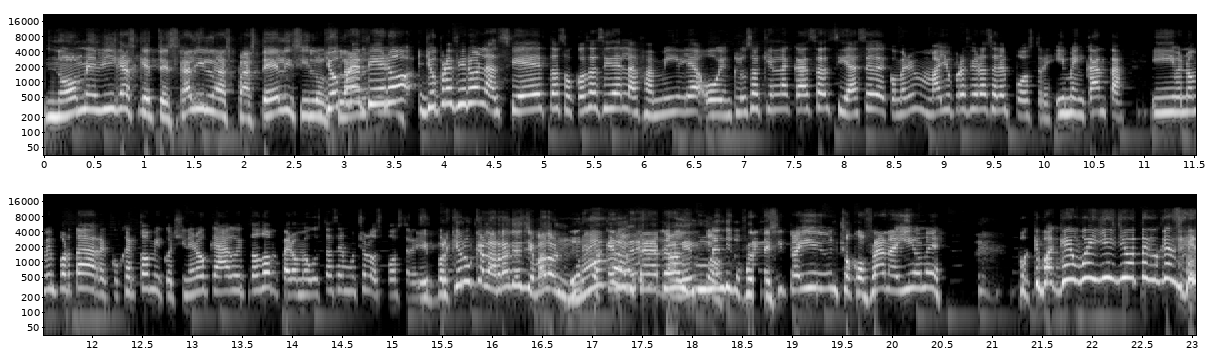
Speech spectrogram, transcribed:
No me digas que te salen las pasteles y los Yo prefiero, yo prefiero en las fiestas o cosas así de la familia o incluso aquí en la casa, si hace de comer mi mamá, yo prefiero hacer el postre y me encanta. Y no me importa recoger todo mi cochinero que hago y todo, pero me gusta hacer mucho los postres. ¿Y por qué nunca la radio has llevado nada ¿Por qué de nunca tengo un mendigo flanecito ahí, un chocoflan ahí, hombre? ¿Por qué, ¿Para qué, güeyes? Yo tengo que hacer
